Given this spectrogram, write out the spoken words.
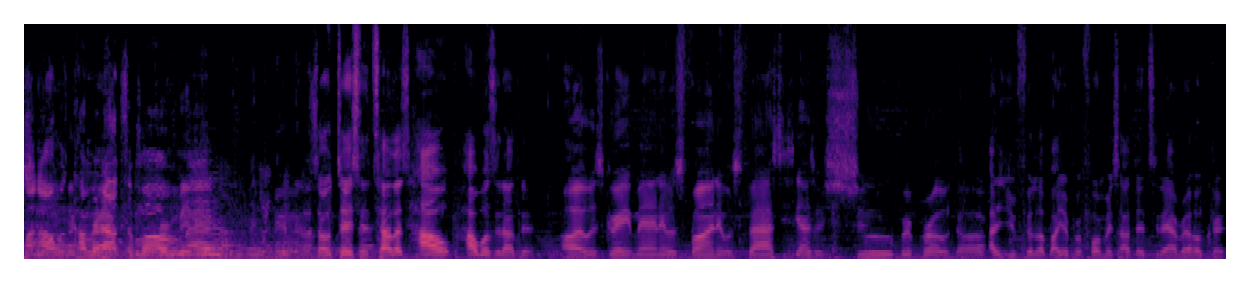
My album's coming out tomorrow, man. So Jason, tell us how how was it out there? Oh, it was great, man. It was fun. It was fast. These guys are super pro, dog. How did you feel about your performance out there today at Red Hook Crit?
